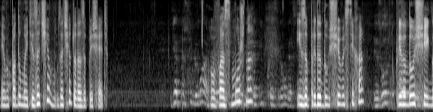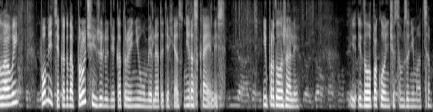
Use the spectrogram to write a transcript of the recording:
И вы подумаете, зачем, зачем тогда запрещать? Возможно, из-за предыдущего стиха, предыдущей главы. Помните, когда прочие же люди, которые не умерли от этих язв, не раскаялись и продолжали идолопоклонничеством заниматься?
